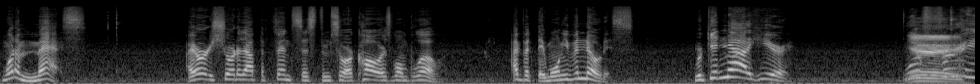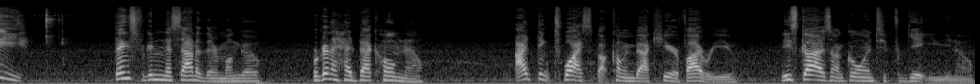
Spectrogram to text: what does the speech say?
what a mess. I already shorted out the fence system so our collars won't blow. I bet they won't even notice. We're getting out of here. We're Yay. free. Thanks for getting us out of there, Mungo. We're gonna head back home now. I'd think twice about coming back here if I were you. These guys aren't going to forget you, you know.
